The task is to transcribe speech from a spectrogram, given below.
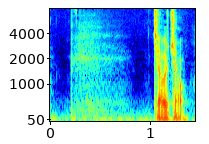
chao, chao.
